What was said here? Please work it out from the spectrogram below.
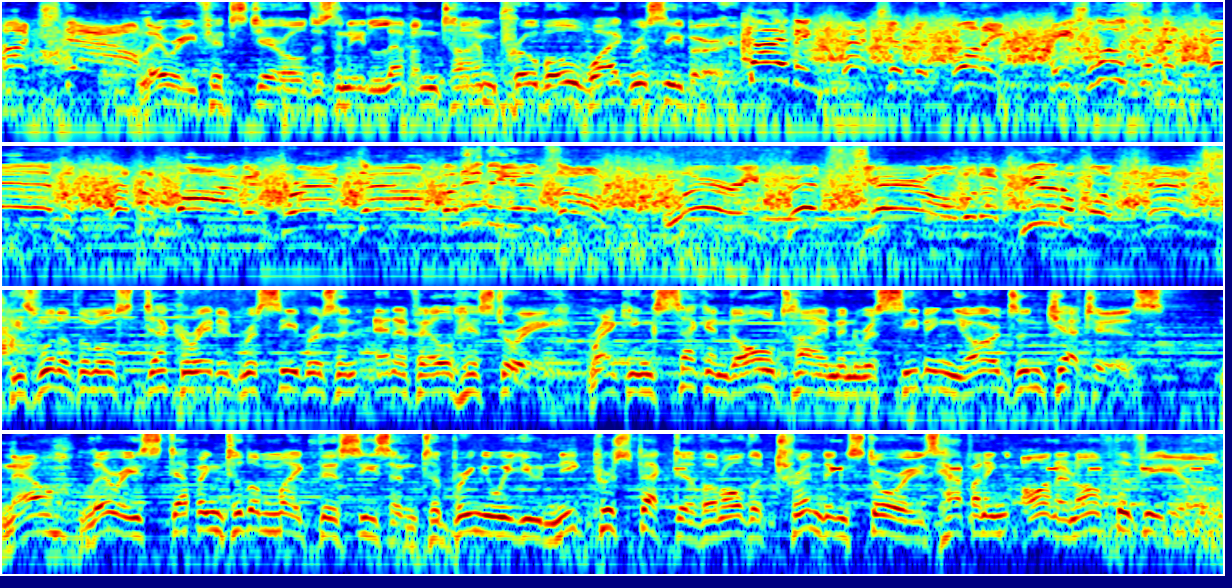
touchdown. Larry Fitzgerald is an 11 time Pro Bowl wide receiver. Diving catch at the 20. He's loose at the 10, He's one of the most decorated receivers in NFL history, ranking second all time in receiving yards and catches. Now, Larry's stepping to the mic this season to bring you a unique perspective on all the trending stories happening on and off the field.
